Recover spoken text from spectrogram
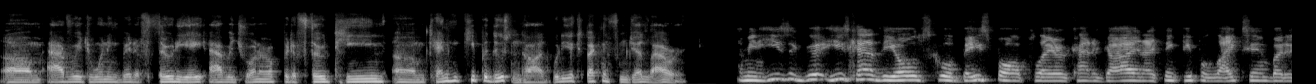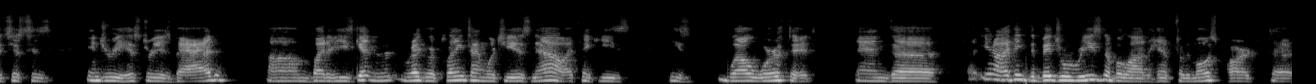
Um, average winning bid of 38, average runner up bid of 13. Um, can he keep producing, Todd? What are you expecting from Jed Lowrie? I mean, he's a good, he's kind of the old school baseball player kind of guy. And I think people liked him, but it's just his injury history is bad. Um, but if he's getting regular playing time, which he is now, I think he's, he's well worth it. And, uh, you know, I think the bids were reasonable on him for the most part. Uh,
